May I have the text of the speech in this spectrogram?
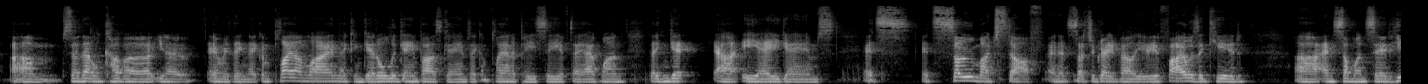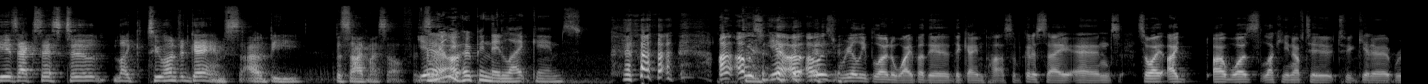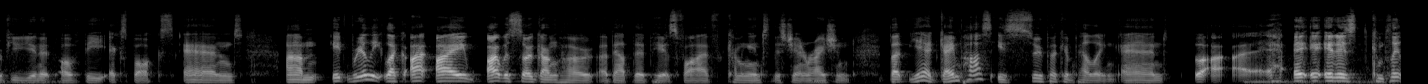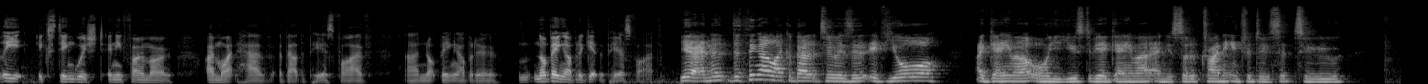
Um, so that'll cover, you know, everything. They can play online. They can get all the Game Pass games. They can play on a PC if they have one. They can get uh, EA games. It's it's so much stuff, and it's such a great value. If I was a kid uh, and someone said, "Here's access to like 200 games," I would be beside myself. It's- I'm Yeah, really I- hoping they like games. I, I was yeah, I, I was really blown away by the the Game Pass. I've got to say, and so I, I I was lucky enough to to get a review unit of the Xbox, and um, it really like I I I was so gung ho about the PS5 coming into this generation, but yeah, Game Pass is super compelling and. I- It, it has completely extinguished any FOMO I might have about the PS5 uh, not being able to not being able to get the PS5. Yeah, and the, the thing I like about it too is if you're a gamer or you used to be a gamer and you're sort of trying to introduce it to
